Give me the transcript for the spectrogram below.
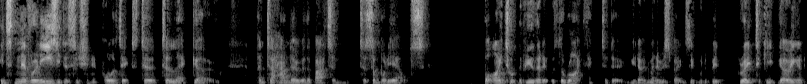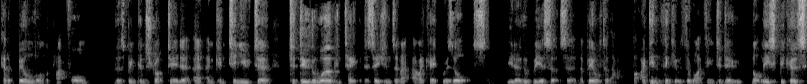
It's never an easy decision in politics to, to let go and to hand over the baton to somebody else. But I took the view that it was the right thing to do. You know, in many respects, it would have been great to keep going and kind of build on the platform that's been constructed and, and continue to to do the work and take the decisions and allocate the resource. You know, there would be a certain appeal to that. But I didn't think it was the right thing to do, not least because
